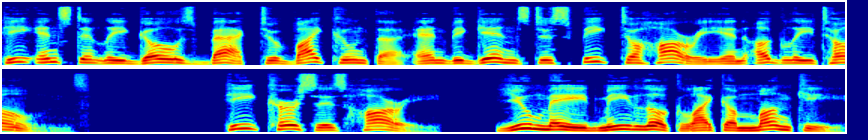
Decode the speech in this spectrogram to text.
He instantly goes back to Vaikuntha and begins to speak to Hari in ugly tones. He curses Hari. You made me look like a monkey,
